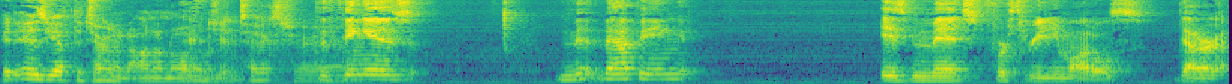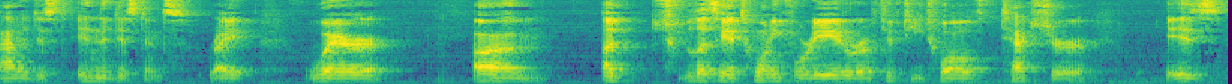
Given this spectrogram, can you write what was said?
It is. You have to turn it on and off the texture. The thing is, mip mapping is meant for 3D models that are at a dist- in the distance, right? Where um, a let's say a 2048 or a 5012 texture is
